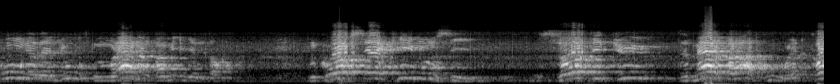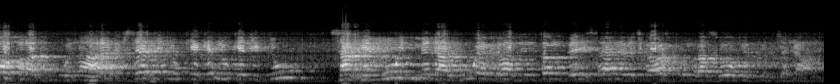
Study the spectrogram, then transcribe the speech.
punë dhe luftë mrena familjen tonë. Nkohëse e ki mundësi, Zoti ty të merr përgjegjës, të ka për atë bue në ahiret pse ti nuk je ke nuk ke liftu sa ke mujt me largu evladin tënd prej seneve çka është kundra Zotit dhul xhelali.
